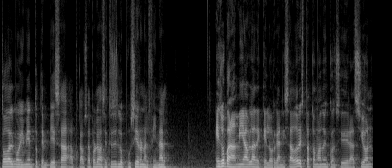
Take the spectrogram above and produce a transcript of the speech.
todo el movimiento te empieza a causar problemas. Entonces lo pusieron al final. Eso para mí habla de que el organizador está tomando en consideración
